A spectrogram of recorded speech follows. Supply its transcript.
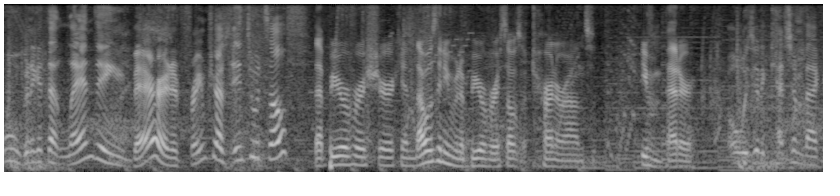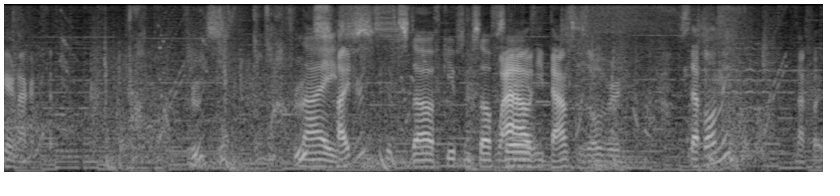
Ooh, gonna get that landing bear, and it frame traps into itself. That B reverse shuriken, that wasn't even a B reverse, that was a turnaround. So even better. Oh, he's gonna catch him back here. Not gonna. Fruits? Fruits? Nice, Hydrants? good stuff. Keeps himself Wow, safe. he bounces over. Step on me? Not quite.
